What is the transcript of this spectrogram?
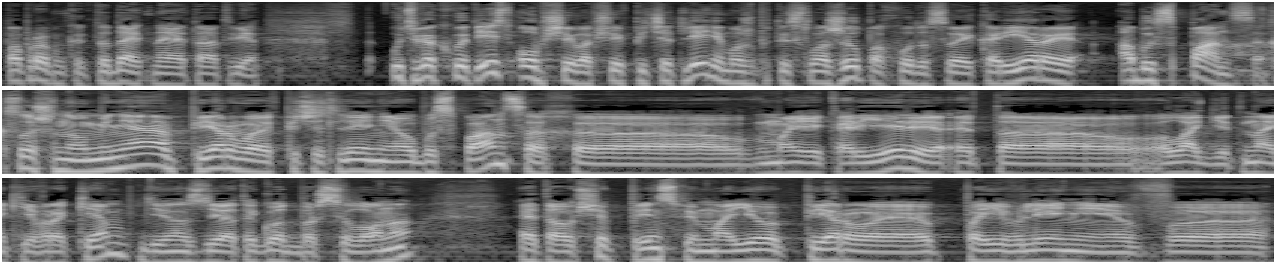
Попробуем как-то дать на это ответ. У тебя какое-то есть общее вообще впечатление, может быть, ты сложил по ходу своей карьеры об испанцах? Слушай, ну у меня первое впечатление об испанцах э, в моей карьере – это лагерь Nike Еврокемп, 99 год, Барселона. Это вообще, в принципе, мое первое появление в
